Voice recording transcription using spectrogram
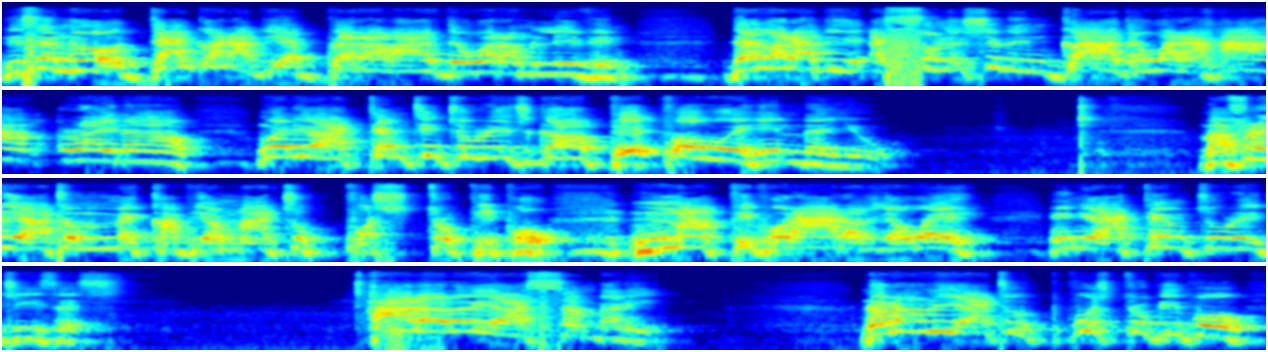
You say, no, there gotta be a better life than what I'm living. There gotta be a solution in God than what I have right now. When you are attempting to reach God, people will hinder you. My friend, you have to make up your mind to push through people, knock people out of your way in your attempt to reach Jesus. Hallelujah, somebody. Not only you have to push through people,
